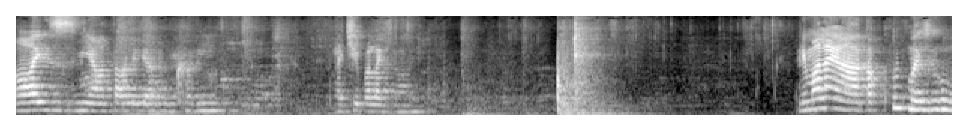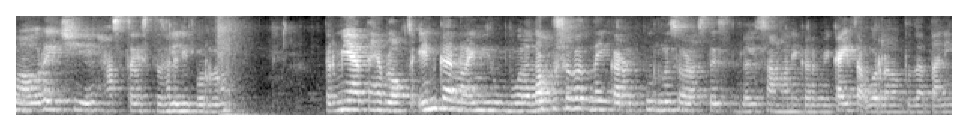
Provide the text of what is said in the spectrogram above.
आईज मी आता आलेले आहे घरी भाजीपाला घेऊन आणि मला आहे ना आता खूप माझी रूम आवरायची आहे हस्तव्यस्त झालेली पूर्ण तर मी आता ह्या ब्लॉगचं एंड करणार आहे मी रूम तुम्हाला दाखवू शकत नाही कारण पूर्ण सगळं असतं झालेलं सामान आहे कारण मी काहीच आवरलं नव्हतं जाताना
